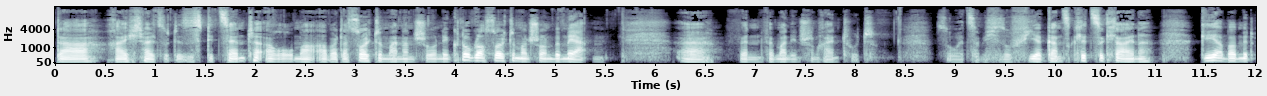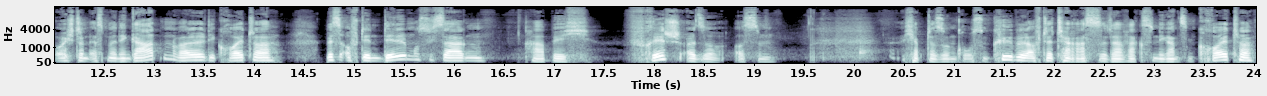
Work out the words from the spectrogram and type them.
da reicht halt so dieses dezente Aroma, aber das sollte man dann schon, den Knoblauch sollte man schon bemerken, äh, wenn, wenn man ihn schon reintut. So, jetzt habe ich so vier ganz klitzekleine. Gehe aber mit euch dann erstmal in den Garten, weil die Kräuter, bis auf den Dill, muss ich sagen, habe ich frisch, also aus dem, ich habe da so einen großen Kübel auf der Terrasse, da wachsen die ganzen Kräuter.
